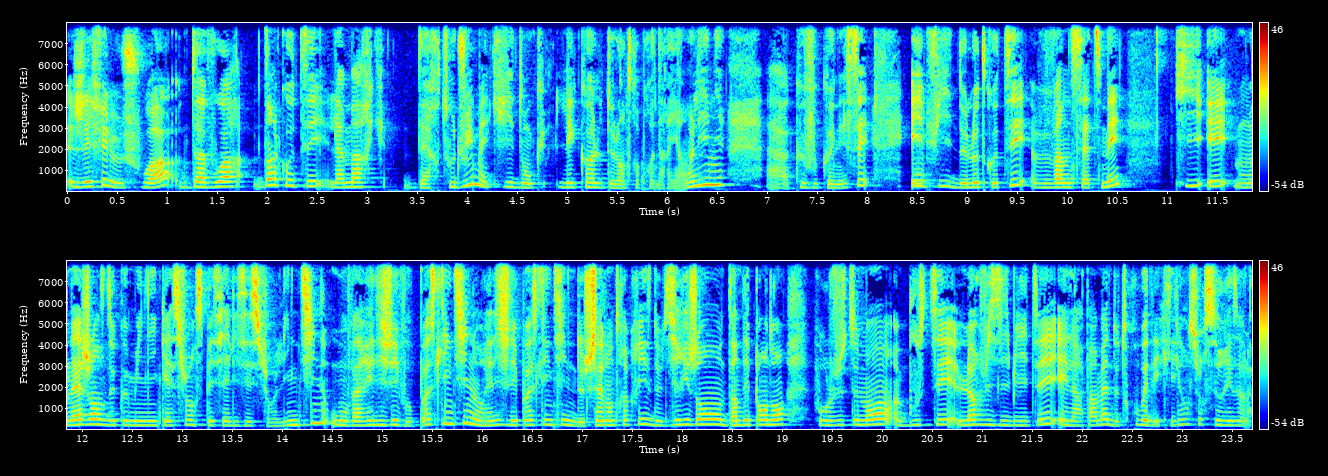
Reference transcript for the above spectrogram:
j'ai fait le choix d'avoir d'un côté la marque Dare to Dream, qui est donc l'école de l'entrepreneuriat en ligne, euh, que vous connaissez, et puis de l'autre côté 27 mai, qui est mon agence de communication spécialisée sur LinkedIn, où on va rédiger vos posts LinkedIn, on rédige les posts LinkedIn de chefs d'entreprise, de dirigeants, d'indépendants, pour justement booster leur visibilité et leur permettre de trouver des clients sur ce réseau-là.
